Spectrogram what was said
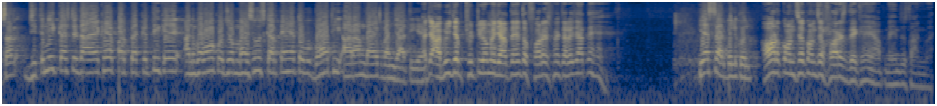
सर जितनी कष्टदायक है पर प्रकृति के अनुभवों को जब महसूस करते हैं तो वो बहुत ही आरामदायक बन जाती है। अच्छा अभी जब छुट्टियों में जाते हैं तो फॉरेस्ट में चले जाते हैं? यस सर बिल्कुल। और कौन से कौन से फॉरेस्ट देखे हैं आपने हिंदुस्तान में?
